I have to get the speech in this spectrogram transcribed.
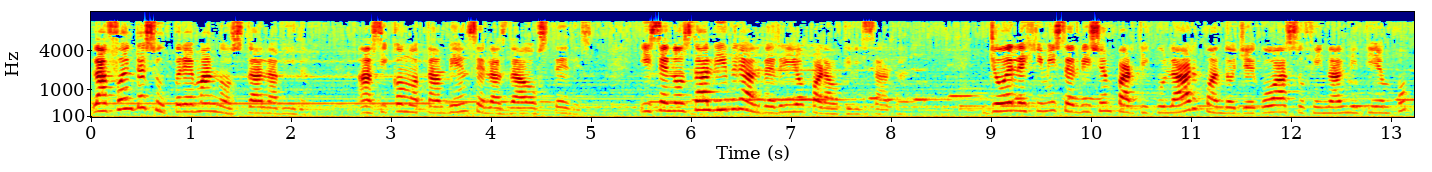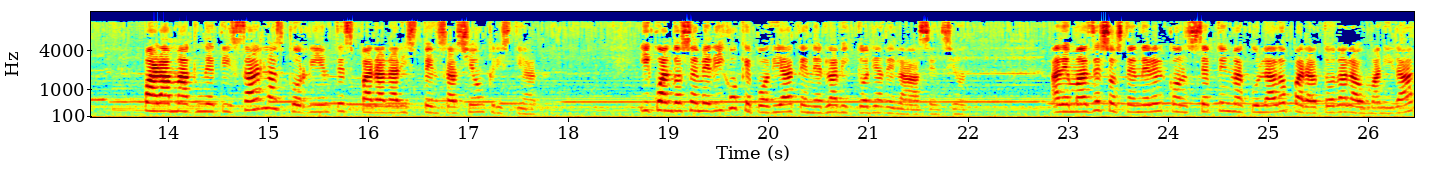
La fuente suprema nos da la vida así como también se las da a ustedes, y se nos da libre albedrío para utilizarla. Yo elegí mi servicio en particular cuando llegó a su final mi tiempo para magnetizar las corrientes para la dispensación cristiana. Y cuando se me dijo que podía tener la victoria de la ascensión, además de sostener el concepto inmaculado para toda la humanidad,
